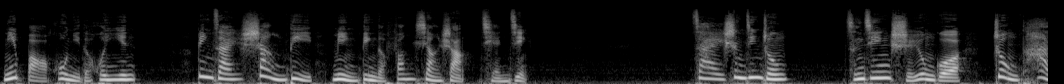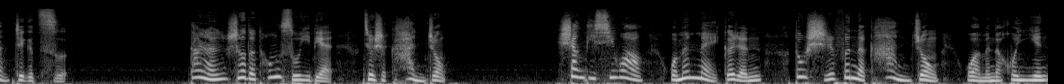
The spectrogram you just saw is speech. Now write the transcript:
你保护你的婚姻，并在上帝命定的方向上前进。在圣经中，曾经使用过“重看”这个词。当然，说的通俗一点，就是看重。上帝希望我们每个人都十分的看重我们的婚姻，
